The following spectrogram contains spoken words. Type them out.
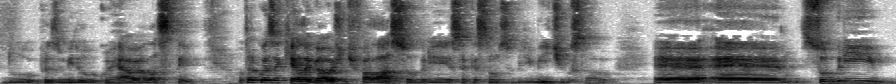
do presumido do lucro real elas têm. Outra coisa que é legal a gente falar sobre essa questão do sublimite, Gustavo, é, é sobre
